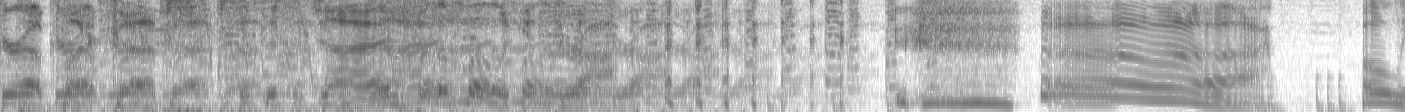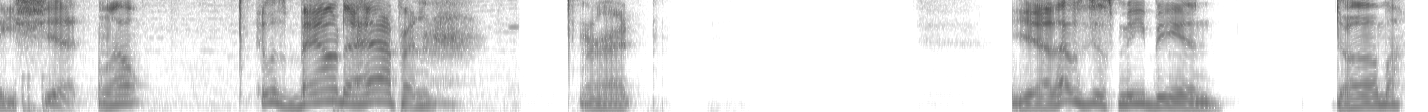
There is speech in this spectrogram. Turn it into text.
Up, buttercups, because it's time for the mulligan drop. Ah, holy shit. Well, it was bound to happen. All right. Yeah, that was just me being dumb.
